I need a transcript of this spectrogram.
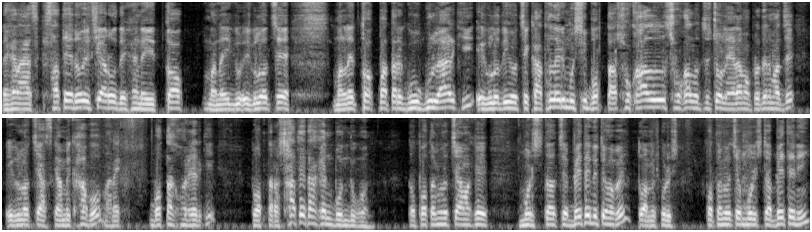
দেখেন আজ সাথে রয়েছে আরও দেখেন এই ত্বক মানে এগুলো- হচ্ছে মানে ত্বক পাতার গুগুলো আর কি, এগুলো দিয়ে হচ্ছে কাঁঠালের মুসিবত্তা সকাল সকাল হচ্ছে চলে এলাম আপনাদের মাঝে। এগুলো হচ্ছে আজকে আমি খাব মানে বত্তা করে আর কি। তো আপনারা সাথে থাকেন, বন্ধুগণ। তো প্রথমে হচ্ছে আমাকে মরিচটা হচ্ছে বেতে নিতে হবে। তো আমি প্রথমে হচ্ছে মরিচটা বেতে নিই।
